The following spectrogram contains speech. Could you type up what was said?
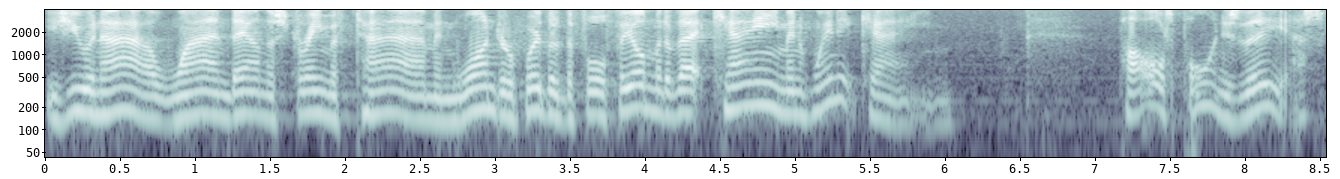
as you and I wind down the stream of time and wonder whether the fulfillment of that came and when it came. Paul's point is this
